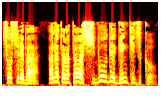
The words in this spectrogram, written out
そうすれば、あなた方は死亡で元気づこ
